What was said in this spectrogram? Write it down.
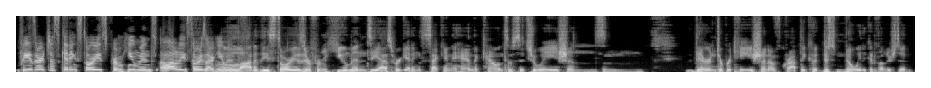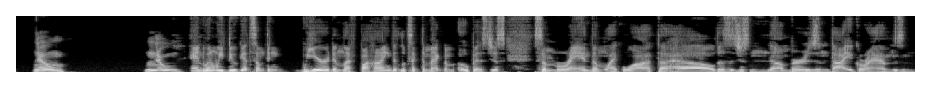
because we're just getting stories from humans. A lot of these stories are humans. A lot of these stories are from humans. Yes, we're getting secondhand accounts of situations and their interpretation of crap they could. There's no way they could have understood. No. No. And when we do get something weird and left behind, it looks like the magnum opus, just some random, like, what the hell? This is just numbers and diagrams, and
